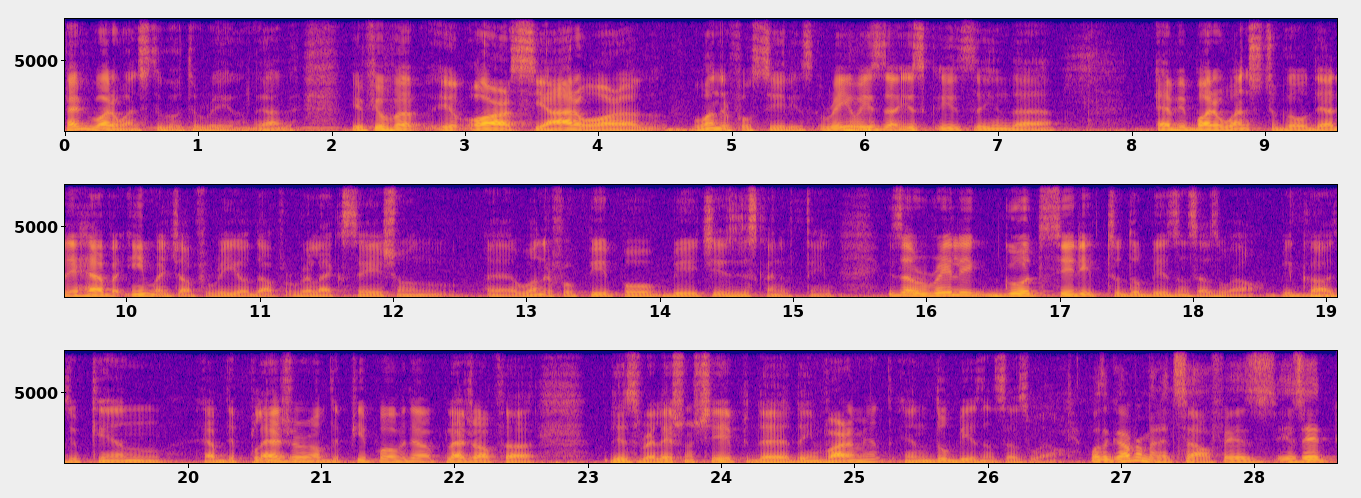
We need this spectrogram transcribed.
Everybody wants to go to Rio. Yeah. If you've, uh, or Seattle or uh, wonderful cities. Rio is, uh, is, is in the, everybody wants to go there. They have an image of Rio, of relaxation, uh, wonderful people, beaches, this kind of thing. It's a really good city to do business as well because you can have the pleasure of the people over there, pleasure of uh, this relationship, the, the environment, and do business as well. Well, the government itself is is it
